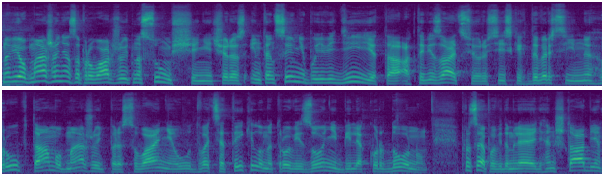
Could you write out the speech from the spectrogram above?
Нові обмеження запроваджують на Сумщині через інтенсивні бойові дії та активізацію російських диверсійних груп. Там обмежують пересування у 20-кілометровій зоні біля кордону. Про це повідомляють генштабі.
